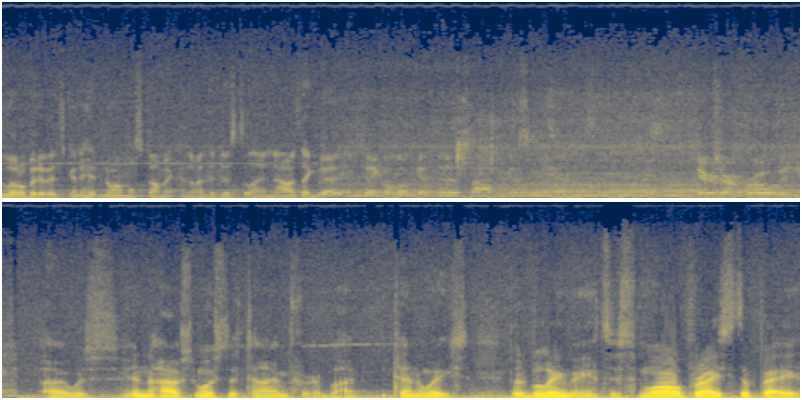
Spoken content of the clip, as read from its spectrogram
a little bit of it's going to hit normal stomach because I'm at the distal end. Now, as I get and take a look at the esophagus again, there's our probe. As you can I was in the house most of the time for about 10 weeks. But believe me, it's a small price to pay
